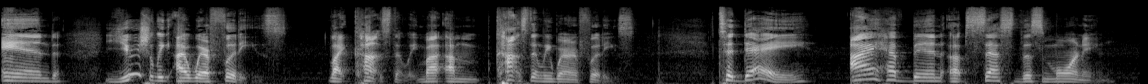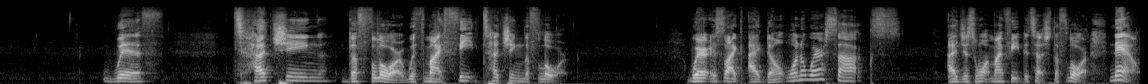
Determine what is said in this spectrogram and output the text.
and usually I wear footies like constantly. My, I'm constantly wearing footies. Today I have been obsessed this morning with touching the floor, with my feet touching the floor where it's like I don't want to wear socks. I just want my feet to touch the floor. Now,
